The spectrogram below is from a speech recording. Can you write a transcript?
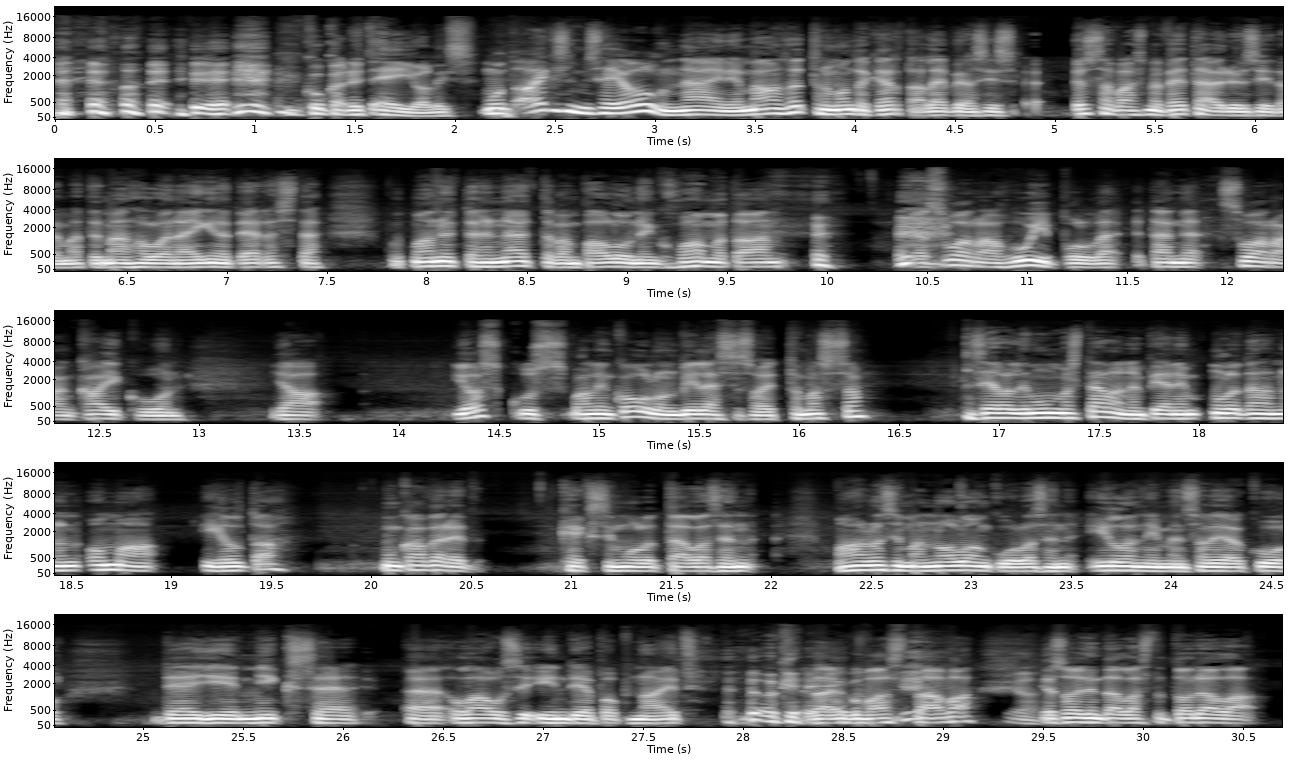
Kuka nyt ei olisi. Mutta aikaisemmin se ei ollut näin, ja mä oon soittanut monta kertaa levyä, siis jossain vaiheessa mä vetäydyn siitä, mä, että mä en halua enää ikinä tehdä sitä, mutta mä oon nyt tehnyt näyttävän paluun, niin kuin huomataan, ja suoraan huipulle, tänne suoraan kaikuun, ja joskus mä olin koulun bilessä soittamassa, ja siellä oli muun muassa tällainen pieni, mulla oli tällainen oma ilta, mun kaverit keksi mulle tällaisen mahdollisimman nolonkuuloisen illan nimen, se oli joku DJ Mixe äh, Lausi India Pop Night Okei. tai joku vastaava. Ja soitin tällaista todella,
